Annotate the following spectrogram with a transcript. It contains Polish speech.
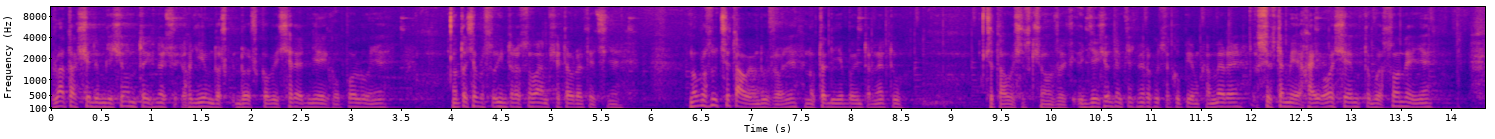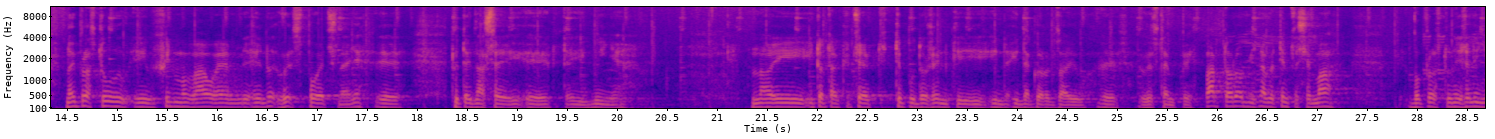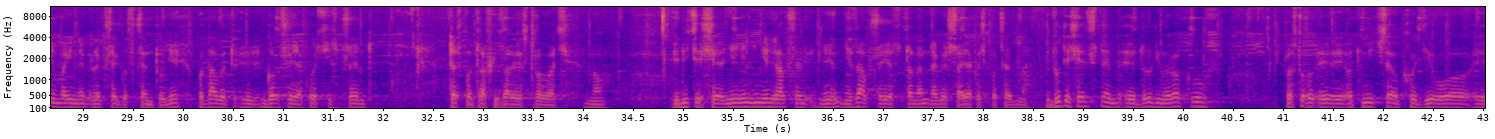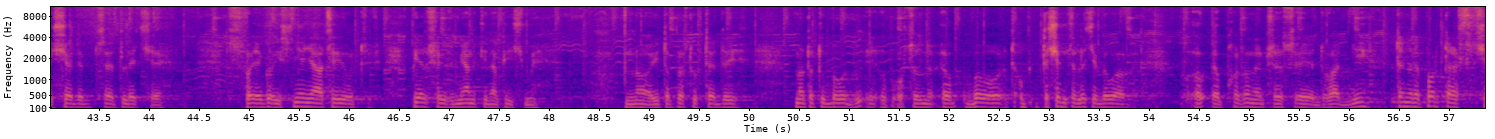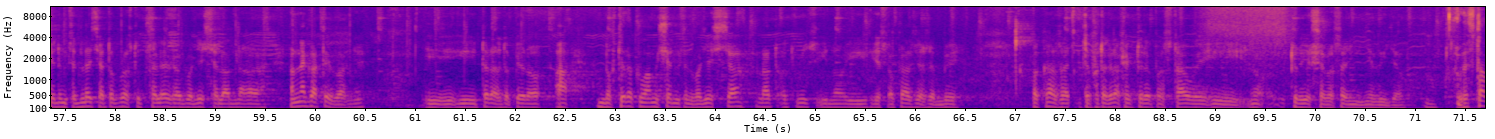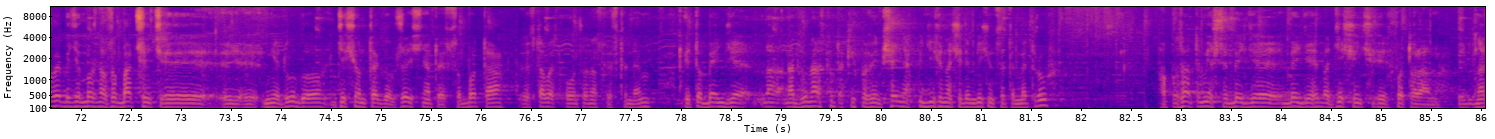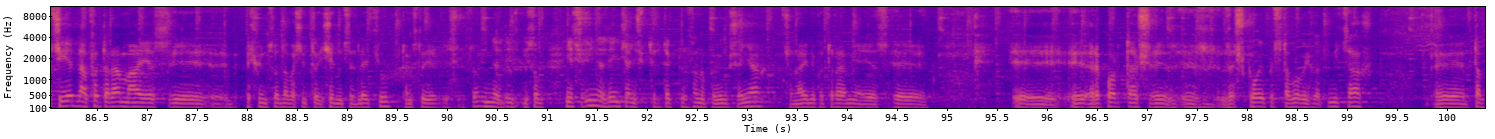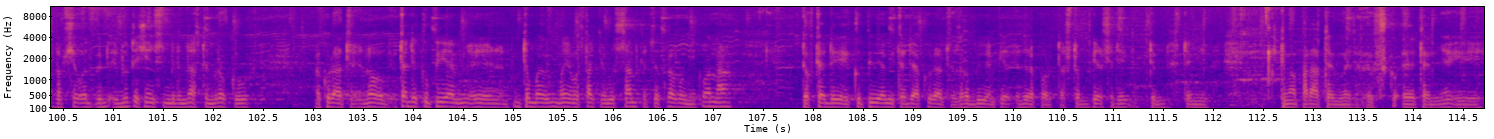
W latach 70. no, chodziłem do, do szkoły średniej w Opolu, nie? No to się po prostu interesowałem się teoretycznie. No po prostu czytałem dużo, nie? No wtedy nie było internetu, czytało się z książek. W 93 roku sobie kupiłem kamerę w systemie Hi 8, to było Sony, nie? No i po prostu y, filmowałem y, no, społeczne, nie? Y, Tutaj w naszej tej gminie. No i, i to tak typu dożynki i inne, innego rodzaju występy. Warto robić nawet tym, co się ma, po prostu jeżeli nie ma innego lepszego sprzętu, nie? Bo nawet y, gorszej jakości sprzęt też potrafi zarejestrować. No. I liczy się, nie, nie, nie, zawsze, nie, nie zawsze jest ta najwyższa jakość potrzebna. W 2002 roku po prostu y, Otmice obchodziło y, 700-lecie swojego istnienia, czyli od pierwszej wzmianki na piśmie. No i to po prostu wtedy, no to tu było, y, było te 700-lecie było obchodzone przez y, dwa dni. Ten reportaż z 700-lecia to po prostu przeleżał 20 lat na, na negatywach, nie? I, I teraz dopiero, a no w tym roku mamy 720 lat od nic i no i jest okazja, żeby pokazać te fotografie, które powstały i no, jeszcze w zasadzie nikt nie widział. Wystawę będzie można zobaczyć e, e, niedługo, 10 września, to jest sobota. Wystawa jest połączona z festynem i to będzie na, na 12 takich powiększeniach 50 na 70 cm. A poza tym jeszcze będzie, będzie chyba 10 fotoram. Znaczy jedna fotorama jest poświęcona właśnie tutaj 700-leciu. Tam są inne, są jeszcze inne zdjęcia niż te, które są na powiększeniach. Na jednej fotoramie jest reportaż y, z- ze szkoły podstawowej w Otmicach. Y, Tam, tam się w 2011 roku akurat, no wtedy kupiłem y, to moją, ostatnią lustrzankę cyfrową Nikona. To wtedy kupiłem i wtedy akurat zrobiłem reportaż. To pierwszy tym, tym, tym, tym aparatem ten, nie? I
